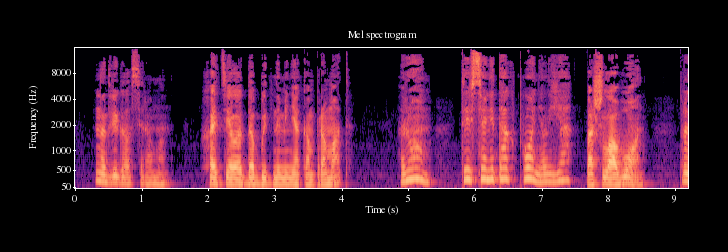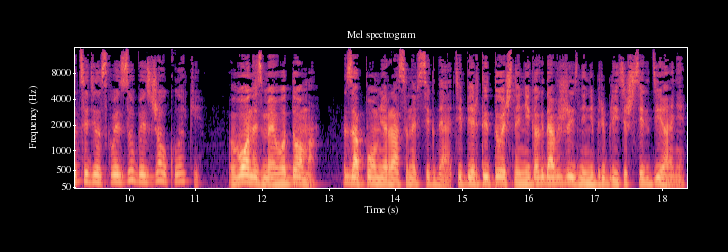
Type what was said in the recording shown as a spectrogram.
— надвигался Роман. «Хотела добыть на меня компромат?» «Ром, ты все не так понял, я...» «Пошла вон!» — процедил сквозь зубы и сжал кулаки. «Вон из моего дома! Запомни раз и навсегда, теперь ты точно никогда в жизни не приблизишься к Диане.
